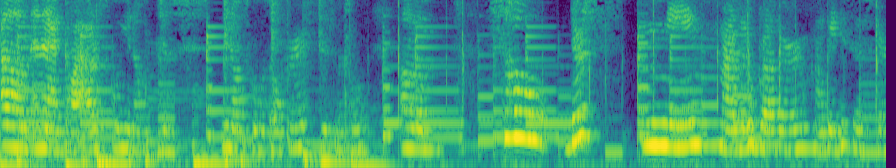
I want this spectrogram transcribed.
um, and then I got out of school, you know, just you know, school was over, dismissal. Um, so there's me, my little brother, my baby sister,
